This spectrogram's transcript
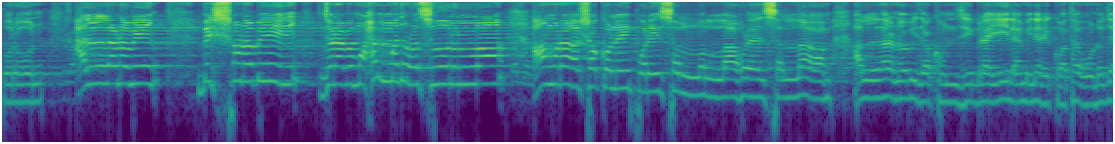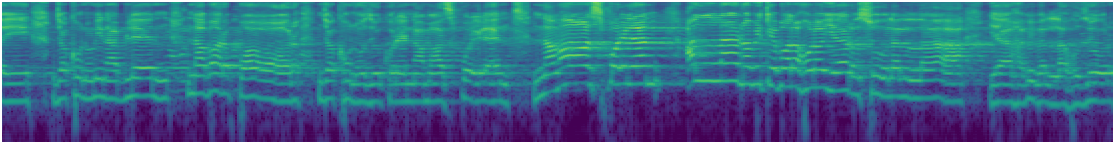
পড়ুন। আল্লাহ নবী, বিশ্ব নবী, জনাব মোহাম্মদ রসুল্লাহ আমরা সকলেই পরে সাল্লাহ সাল্লাম। আল্লাহ নবী যখন জিব্রাহিল আমিনের কথা অনুযায়ী, যখন উনি নামলেন নাবার পর যখন উজু করে নামাজ পড়িলেন নামাজ পড়িলেন, আল্লাহ নবীকে বলা হলো, ইয়া রসুল আল্লাহ ইয়া হাবিব আল্লাহ হুজুর,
